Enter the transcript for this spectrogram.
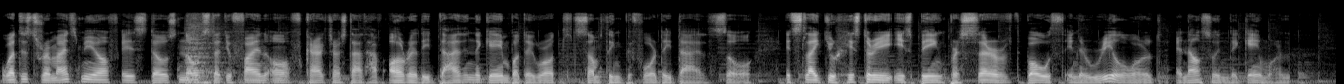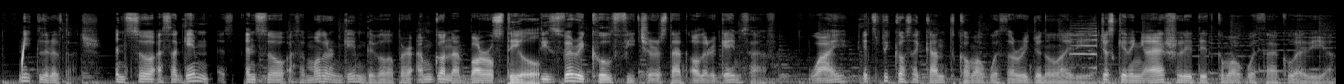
What this reminds me of is those notes that you find of characters that have already died in the game but they wrote something before they died, so it's like your history is being preserved both in the real world and also in the game world. Neat little touch. And so as a game and so as a modern game developer, I'm gonna borrow still these very cool features that other games have. Why? It's because I can't come up with original idea. Just kidding, I actually did come up with a cool idea.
